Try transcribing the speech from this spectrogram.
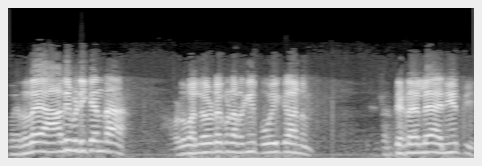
വെറുതെ ആദ്യ പിടിക്കണ്ട. അവൾ വല്ലവരുടെ കൂടെ ഇറങ്ങി പോയി കാണും. അല്ലേ അനിയത്തി?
